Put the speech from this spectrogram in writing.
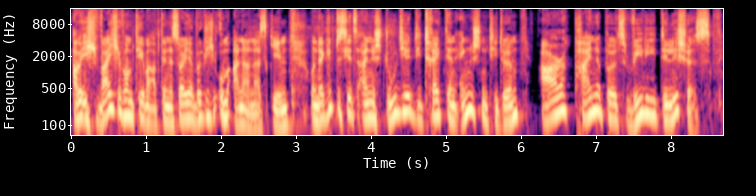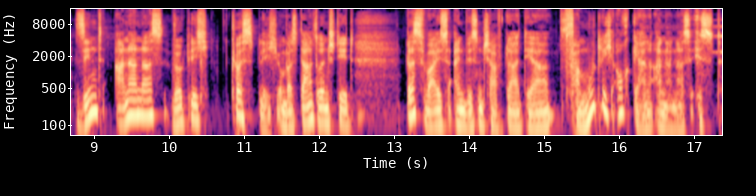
aber ich weiche vom Thema ab, denn es soll ja wirklich um Ananas gehen. Und da gibt es jetzt eine Studie, die trägt den englischen Titel Are Pineapples Really Delicious? Sind Ananas wirklich köstlich? Und was da drin steht, das weiß ein Wissenschaftler, der vermutlich auch gerne Ananas isst.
